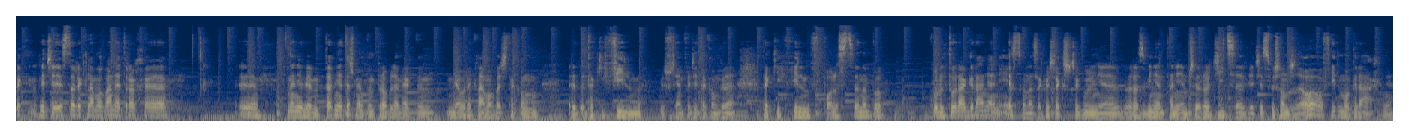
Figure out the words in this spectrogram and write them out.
tak wiecie, jest to reklamowane trochę y, no nie wiem, pewnie też miałbym problem, jakbym miał reklamować taką, y, taki film, już chciałem powiedzieć taką grę, taki film w Polsce, no bo kultura grania nie jest u nas jakoś tak szczególnie rozwinięta. Nie wiem, czy rodzice, wiecie, słyszą, że o, film o grach, nie?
